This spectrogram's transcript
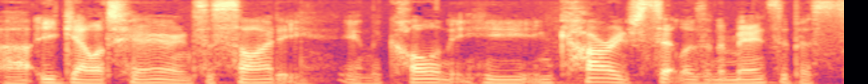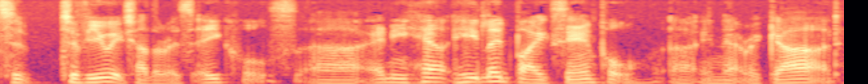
uh, egalitarian society in the colony. He encouraged settlers and emancipists to, to view each other as equals, uh, and he, he led by example uh, in that regard.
